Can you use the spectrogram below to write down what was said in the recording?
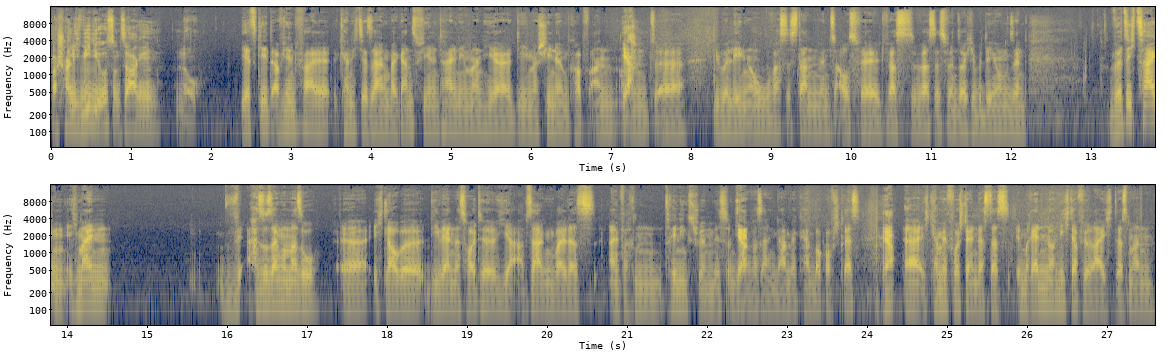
Wahrscheinlich Videos und sagen No. Jetzt geht auf jeden Fall, kann ich dir sagen, bei ganz vielen Teilnehmern hier die Maschine im Kopf an Ja. und äh, die überlegen, oh, was ist dann, wenn es ausfällt? Was, was ist, wenn solche Bedingungen sind? Wird sich zeigen. Ich meine, also sagen wir mal so, äh, ich glaube, die werden das heute hier absagen, weil das einfach ein Trainingsschwimmen ist und die Ja. einfach sagen, da haben wir keinen Bock auf Stress. Ja. Äh, ich kann mir vorstellen, dass das im Rennen noch nicht dafür reicht, dass man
